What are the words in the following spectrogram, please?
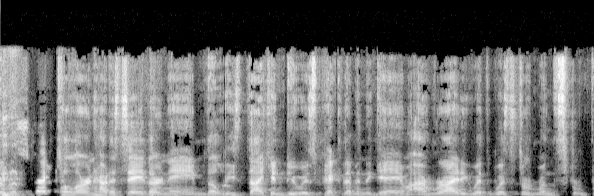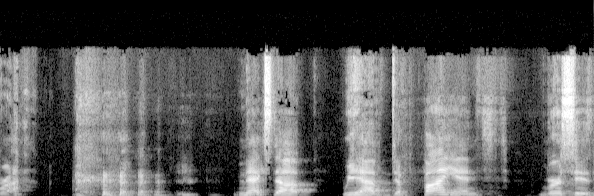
respect to learn how to say their name, the least I can do is pick them in the game. I'm riding with Western Munster. Next up, we have Defiance versus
